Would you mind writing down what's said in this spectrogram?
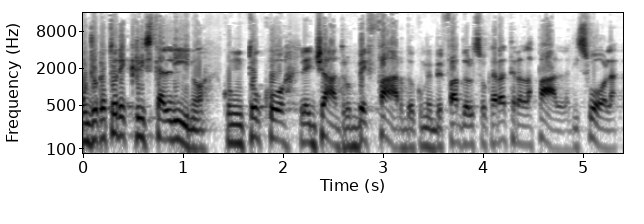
un giocatore cristallino, con un tocco leggiadro, beffardo, come beffardo il suo carattere alla palla, di suola,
